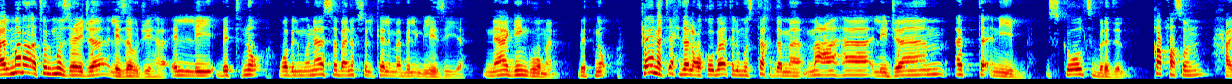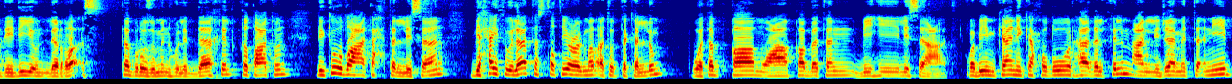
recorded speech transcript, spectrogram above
المرأة المزعجة لزوجها اللي بتنق وبالمناسبة نفس الكلمة بالإنجليزية nagging woman بتنق. كانت إحدى العقوبات المستخدمة معها لجام التأنيب scold's bridle قفص حديدي للرأس تبرز منه للداخل قطعة لتوضع تحت اللسان بحيث لا تستطيع المرأة التكلم وتبقى معاقبة به لساعات. وبإمكانك حضور هذا الفيلم عن لجام التأنيب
